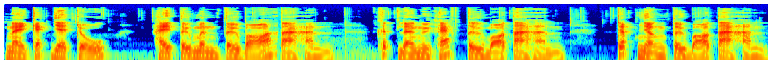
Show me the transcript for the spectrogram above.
Này các gia chủ, hãy tự mình từ bỏ tà hạnh, khích lệ người khác từ bỏ tà hạnh, chấp nhận từ bỏ tà hạnh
